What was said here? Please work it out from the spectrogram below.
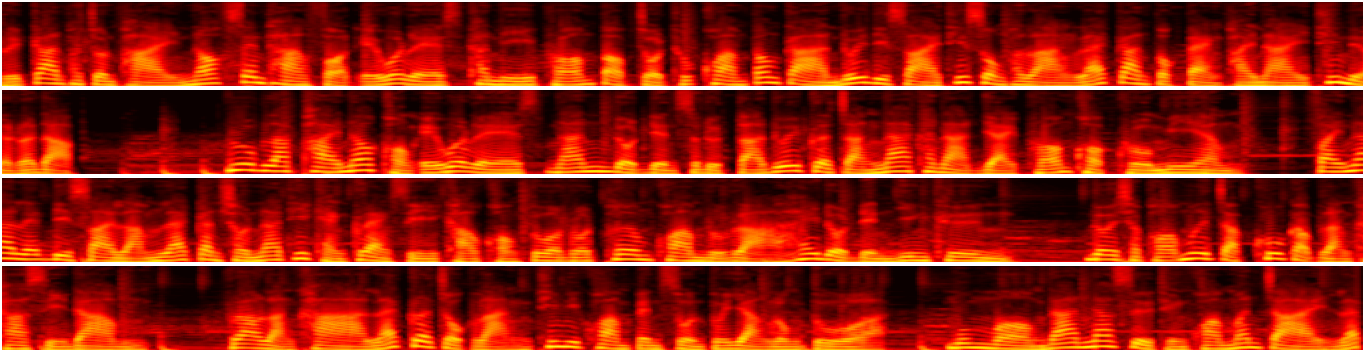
หรือการผจญภัยนอกเส้นทาง Ford Everest คันนี้พร้อมตอบโจทย์ทุกความต้องการด้วยดีไซน์ที่ทรงพลังและการตกแต่งภายในที่เหนือระดับรูปลักษณ์ภายนอกของเอเวอเรสต์นั้นโดดเด่นสะดุดตาด้วยกระจังหน้าขนาดใหญ่พร้อมขอบโครเมียม ฟหน้าเล็ดดีไซน์ล้ำและกันชนหน้าที่แข็งแกร่งสีขาวของตัวรถเพิ่มความหรูหราให้โดดเด่นยิ่งขึ้น โดยเฉพาะเมื่อจับคู่กับหลังคาสีดำราวหลังคาและกระจกหลังที่มีความเป็นส่วนตัวอย่างลงตัว มุมมองด้านหน้าสื่อถึงความมั่นใจและ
